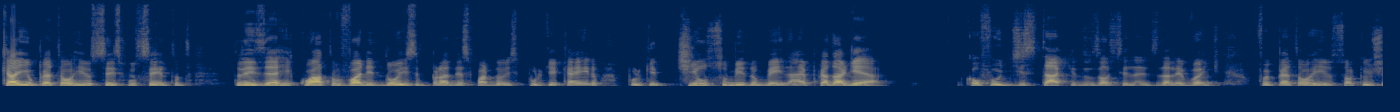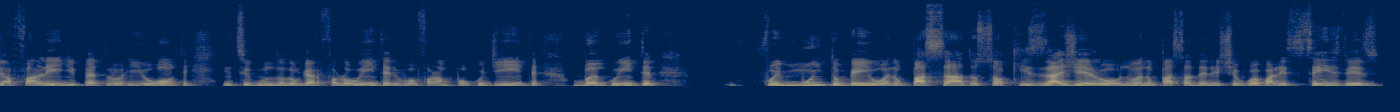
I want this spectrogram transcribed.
caiu PetroRio 6%, 3R4, Vale 2 e Bradespar 2. Por que caíram? Porque tinham subido bem na época da guerra. Qual foi o destaque dos assinantes da Levante? Foi PetroRio. Só que eu já falei de PetroRio ontem. Em segundo lugar, falou Inter. Eu vou falar um pouco de Inter. O Banco Inter foi muito bem o ano passado, só que exagerou. No ano passado ele chegou a valer seis vezes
